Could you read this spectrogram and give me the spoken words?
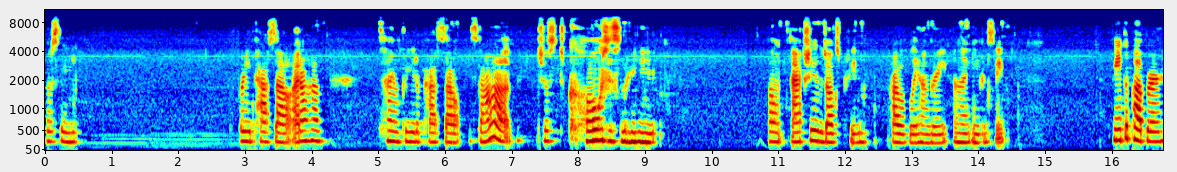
Go to sleep. Before you pass out. I don't have time for you to pass out. Stop. Just go to sleep. Oh, actually the dog's pretty probably hungry and then you can sleep. Feed the pupper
